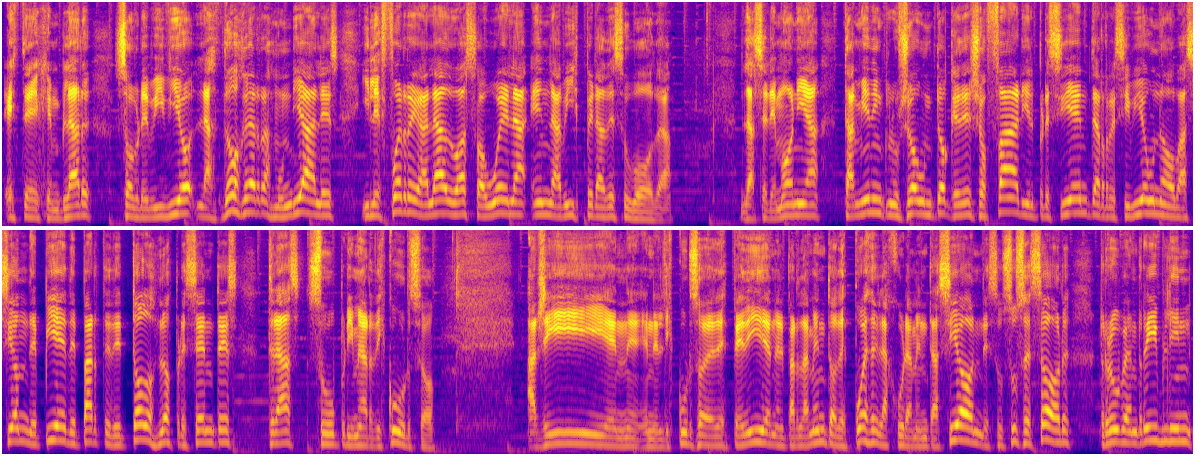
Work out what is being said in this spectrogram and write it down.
Este ejemplar sobrevivió las dos guerras mundiales y le fue regalado a su abuela en la víspera de su boda. La ceremonia también incluyó un toque de shofar y el presidente recibió una ovación de pie de parte de todos los presentes tras su primer discurso. Allí, en, el discurso de despedida en el Parlamento después de la juramentación de su sucesor, Ruben Rivlin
